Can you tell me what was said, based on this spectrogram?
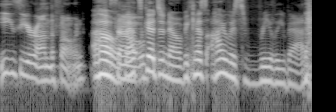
easier on the phone. Oh, so. that's good to know because I was really bad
